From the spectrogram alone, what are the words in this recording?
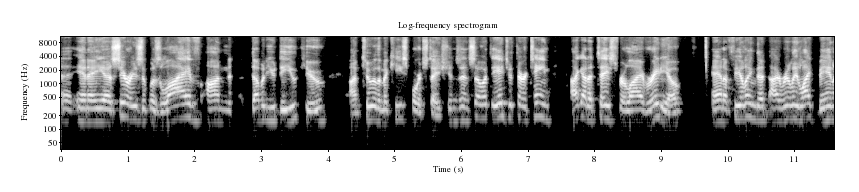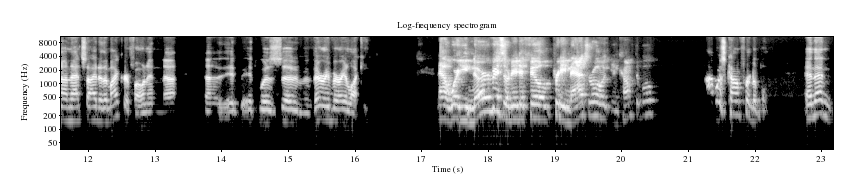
uh, in a, a, uh, series that was live on WDUQ on two of the McKeesport stations. And so at the age of 13, I got a taste for live radio and a feeling that I really liked being on that side of the microphone. And uh, uh it, it was uh, very, very lucky. Now, were you nervous or did it feel pretty natural and comfortable? I was comfortable. And then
